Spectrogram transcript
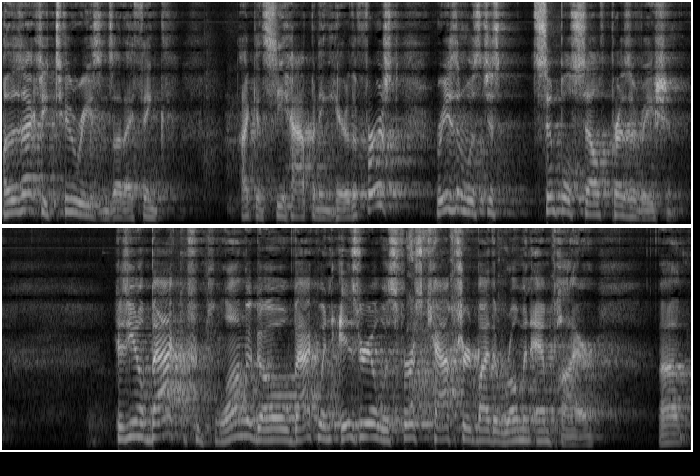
Well, there's actually two reasons that I think I can see happening here. The first reason was just simple self preservation. Because, you know, back long ago, back when Israel was first captured by the Roman Empire, uh,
